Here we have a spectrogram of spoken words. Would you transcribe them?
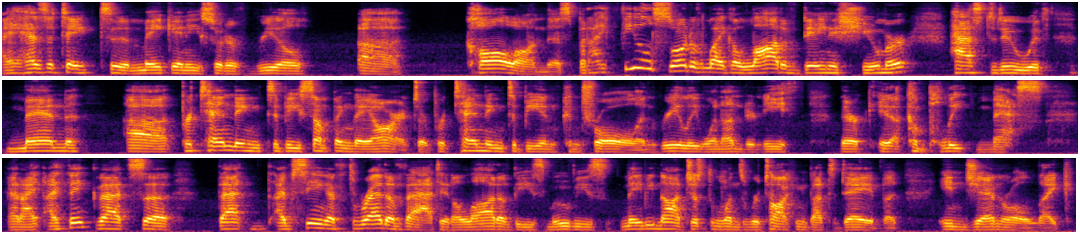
i hesitate to make any sort of real uh, call on this but i feel sort of like a lot of danish humor has to do with men uh, pretending to be something they aren't or pretending to be in control and really when underneath they're a complete mess. And i, I think that's uh, that i'm seeing a thread of that in a lot of these movies maybe not just the ones we're talking about today but in general like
